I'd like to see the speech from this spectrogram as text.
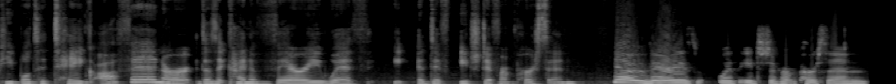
people to take often, or does it kind of vary with diff- each different person? Yeah, it varies with each different person.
